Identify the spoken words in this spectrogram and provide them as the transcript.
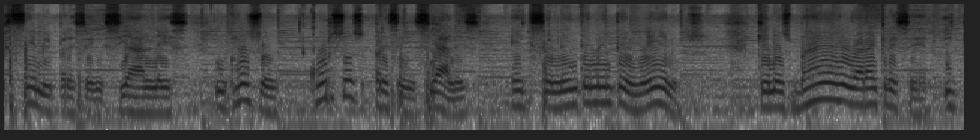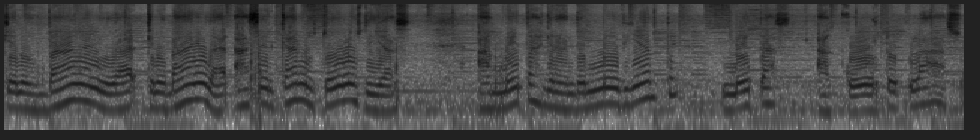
semipresenciales, incluso cursos presenciales excelentemente buenos. Que nos van a ayudar a crecer y que nos van a ayudar, que nos a ayudar a acercarnos todos los días a metas grandes mediante metas a corto plazo.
